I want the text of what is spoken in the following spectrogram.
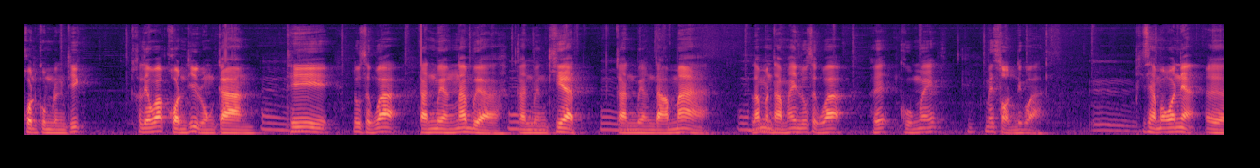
คนกลุ่มหนึ่งที่เขาเรียกว่าคนที่อยู่ตรงกลางอืมที่รู้สึกว่าการเมืองน่าเบื่ออมการเมืองเครียดอืมการเมืองดราม่าอืม แล้วมันทำให้รู้สึกว่าเฮ้ยกูไม่ไม่สนดีกว่าอืมพี่แชมป์บอกว่าเนี่ยเออ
